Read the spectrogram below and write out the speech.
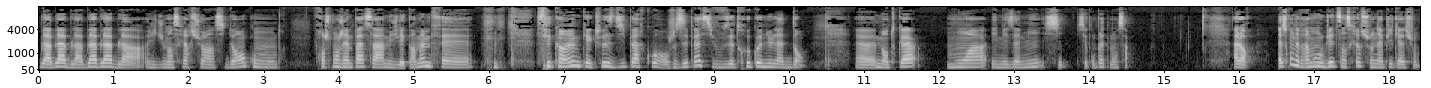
Bla bla bla bla bla bla. J'ai dû m'inscrire sur un site de rencontre. Franchement, j'aime pas ça, mais je l'ai quand même fait. c'est quand même quelque chose d'hyper courant. Je sais pas si vous vous êtes reconnu là-dedans, euh, mais en tout cas, moi et mes amis, si, c'est complètement ça. Alors, est-ce qu'on est vraiment obligé de s'inscrire sur une application?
